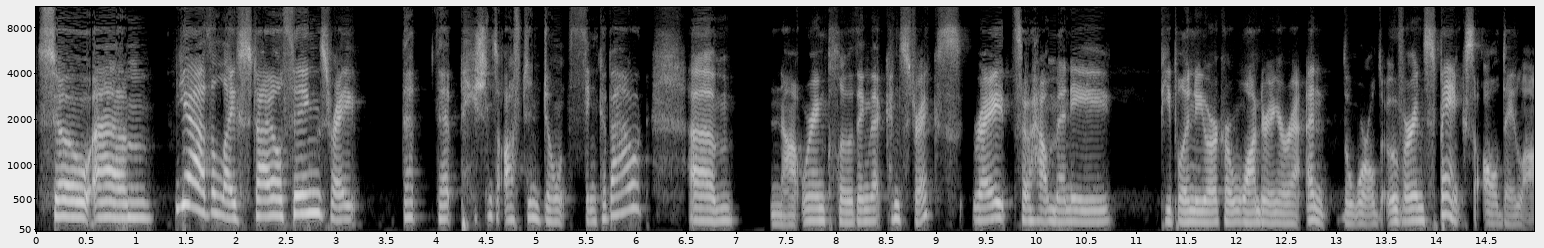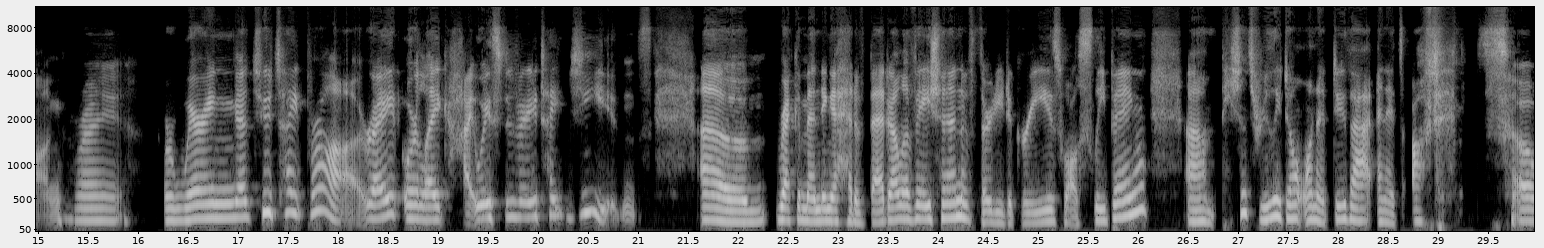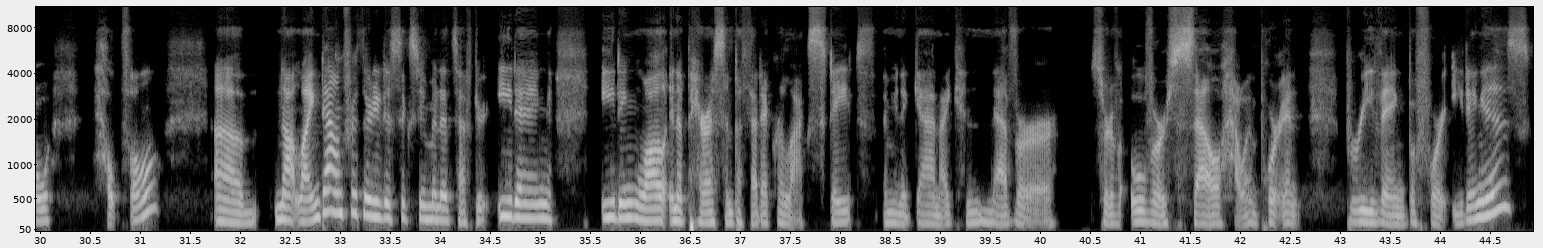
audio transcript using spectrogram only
So, um, yeah, the lifestyle things, right? That that patients often don't think about. Um, not wearing clothing that constricts, right? So, how many people in New York are wandering around and the world over in Spanx all day long? Right or wearing a too tight bra, right? Or like high waisted, very tight jeans. Um, recommending a head of bed elevation of 30 degrees while sleeping. Um, patients really don't want to do that, and it's often so helpful. Um, not lying down for 30 to 60 minutes after eating, eating while in a parasympathetic relaxed state. I mean, again, I can never sort of oversell how important breathing before eating is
